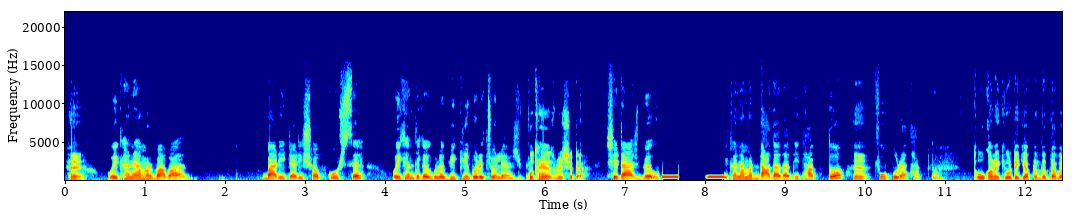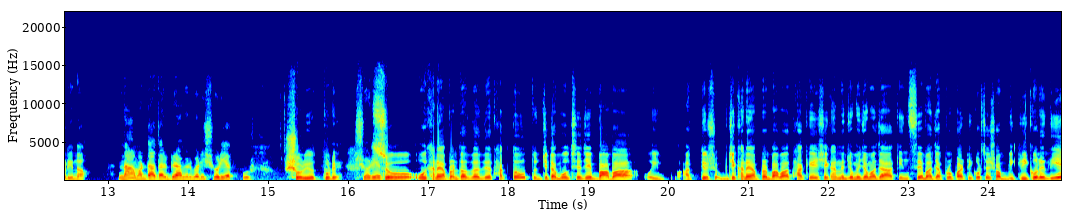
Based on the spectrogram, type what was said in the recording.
হ্যাঁ। ওইখানে আমার বাবা বাড়ি টাড়ি সব করছে ওইখান থেকে ওগুলো বিক্রি করে চলে আসবে। কোথায় আসবে সেটা? সেটা আসবে এখানে আমার দাদা দাদি থাকতো হ্যাঁ। ফুপুরা থাকতো। ওখানে কি ওটা কি আপনার দাদা বাড়ি? না। না আমার দাদার গ্রামের বাড়ি শরিয়াতপুর। শরীয়তপুরে। সো ওইখানে আপনার দাদা দাদিরা থাকতো তো যেটা বলছে যে বাবা ওই আত্মীয় যেখানে আপনার বাবা থাকে সেখানে জমি জমা যা কিনছে বা যা প্রপার্টি করছে সব বিক্রি করে দিয়ে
